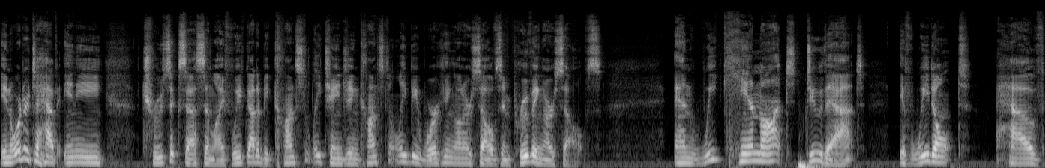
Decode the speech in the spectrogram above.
in order to have any true success in life, we've got to be constantly changing, constantly be working on ourselves, improving ourselves. And we cannot do that if we don't have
